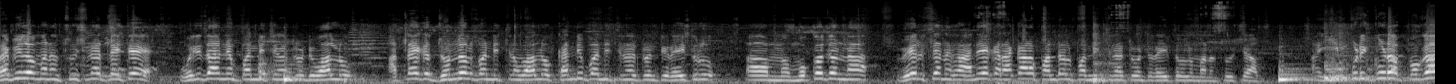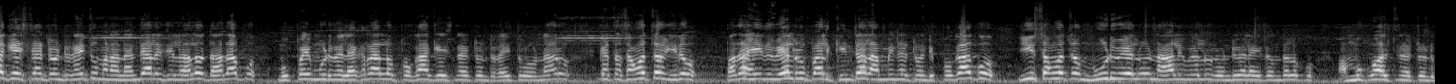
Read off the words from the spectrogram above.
రబీలో మనం చూసినట్లయితే వరి ధాన్యం పండించినటువంటి వాళ్ళు అట్లాగే జొన్నలు పండించిన వాళ్ళు కంది పండించినటువంటి రైతులు మొక్కజొన్న వేరుశెనగ అనేక రకాల పంటలు పండించినటువంటి రైతులను మనం చూసాం ఇప్పటికి కూడా పొగాకు వేసినటువంటి రైతు మన నంద్యాల జిల్లాలో దాదాపు ముప్పై మూడు వేల ఎకరాల్లో పొగాకు వేసినటువంటి రైతులు ఉన్నారు. గత సంవత్సరం ఇరవై పదహైదు వేల రూపాయలు క్వింటాల్ అమ్మినటువంటి పొగాకు ఈ సంవత్సరం మూడు వేలు నాలుగు వేలు రెండు వేల ఐదు వందలకు అమ్ముకోవాల్సినటువంటి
